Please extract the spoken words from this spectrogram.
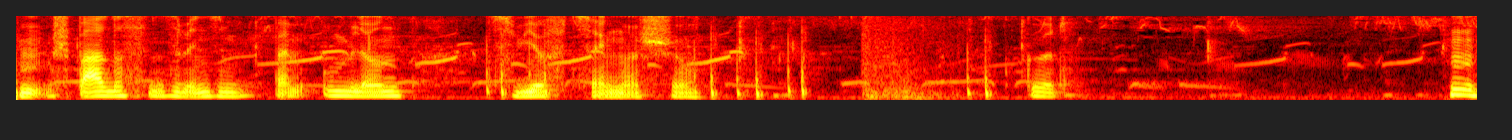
Hm, spätestens wenn sie beim Umladen zwirft, zeigen wir schon. Gut. Hm.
